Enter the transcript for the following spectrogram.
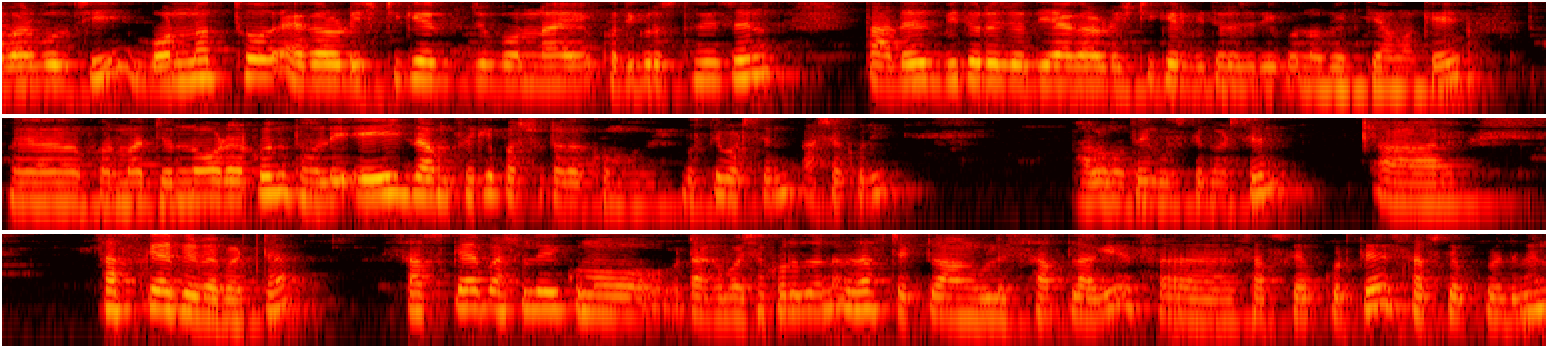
আবার বলছি, বন্যার্থ এগারো ডিস্ট্রিক্টের যে বন্যায় ক্ষতিগ্রস্ত হয়েছেন, তাদের ভিতরে যদি এগারো ডিস্ট্রিক্টের ভিতরে যদি কোনো ব্যক্তি আমাকে ফর্মার জন্য অর্ডার করেন, তাহলে এই দাম থেকে পাঁচশো টাকা কম হবে। বুঝতে পারছেন? আশা করি ভালো মতোই বুঝতে পারছেন। আর সাবস্ক্রাইবের ব্যাপারটা সাবস্ক্রাইব আসলে কোনো টাকা পয়সা খরচ হয় না জাস্ট একটু আঙুলের সাপ লাগে সাবস্ক্রাইব করতে সাবস্ক্রাইব করে দেবেন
